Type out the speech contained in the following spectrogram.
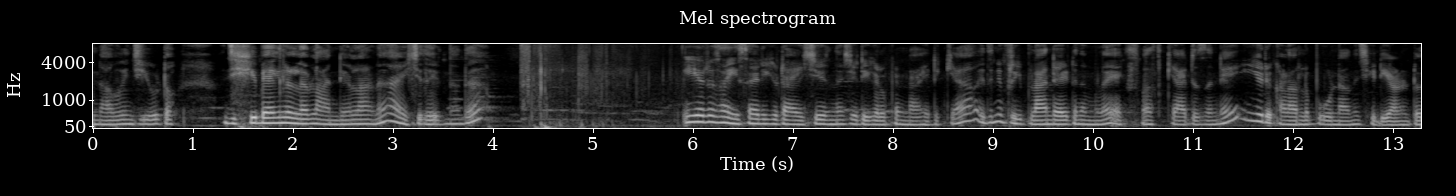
ഉണ്ടാവുകയും ചെയ്യും കേട്ടോ ജിഹി ബാഗിലുള്ള പ്ലാന്റുകളാണ് അയച്ചു തരുന്നത്. ഈ ഒരു സൈസായിരിക്കും കേട്ടോ അയച്ചു തരുന്ന ചെടികൾക്ക് ഉണ്ടായിരിക്കുക. ഇതിന് ഫ്രീ പ്ലാന്റ് ആയിട്ട് നമ്മൾ എക്സ്മസ് ക്യാറ്റസിന്റെ ഈ ഒരു കളറിൽ പൂ ഉണ്ടാകുന്ന ചെടിയാണ് കേട്ടോ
